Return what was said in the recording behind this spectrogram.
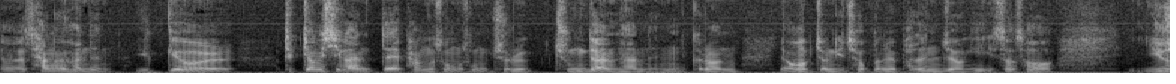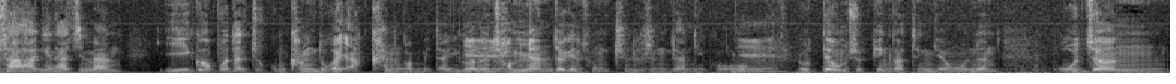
어, 상응하는 6개월 특정 시간대 방송 송출을 중단하는 그런 영업정지 처분을 받은 적이 있어서 유사하긴 하지만 이것보단 조금 강도가 약한 겁니다. 이거는 예. 전면적인 송출 중단이고 예. 롯데홈쇼핑 같은 경우는 오전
